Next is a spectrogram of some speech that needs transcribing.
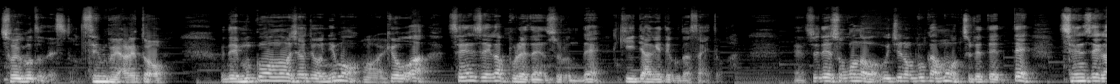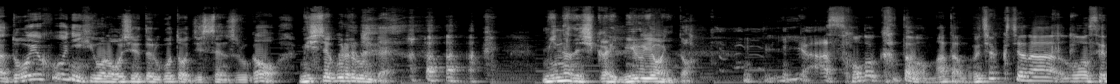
そういうことですと。全部やれと。で、向こうの社長にも、はい、今日は先生がプレゼンするんで、聞いてあげてくださいとか。それでそこのうちの部下も連れてって、先生がどういうふうに日頃教えてることを実践するかを見せてくれるんで、みんなでしっかり見るようにと。いやー、その方もまたむちゃくちゃな、設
